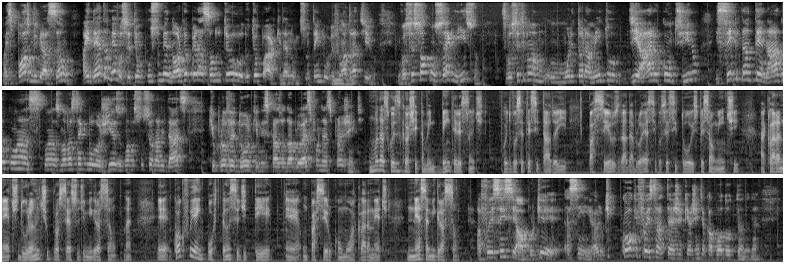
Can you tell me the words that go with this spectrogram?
Mas pós-migração, a ideia também é você ter um custo menor de operação do teu, do teu parque, né? Isso não tem dúvida, foi um uhum. atrativo. E você só consegue isso se você tiver um monitoramento diário, contínuo e sempre estar tá antenado com as, com as novas tecnologias, as novas funcionalidades que o provedor, que nesse caso a AWS, fornece para a gente. Uma das coisas que eu achei também bem interessante depois de você ter citado aí parceiros da AWS, você citou especialmente a Claranet durante o processo de migração. Né? É, qual que foi a importância de ter é, um parceiro como a Claranet nessa migração? Ah, foi essencial, porque assim, qual que foi a estratégia que a gente acabou adotando, né?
